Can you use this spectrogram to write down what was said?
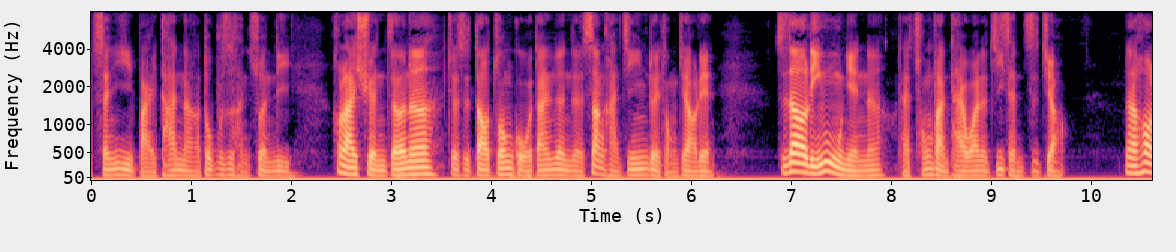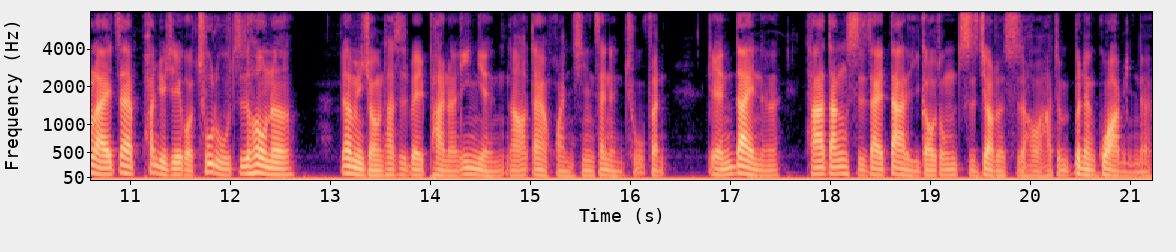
生意摆摊呐，都不是很顺利。后来选择呢，就是到中国担任的上海精英队总教练，直到零五年呢，才重返台湾的基层执教。那后来在判决结果出炉之后呢，廖敏雄他是被判了一年，然后但缓刑三年处分，连带呢，他当时在大理高中执教的时候，他就不能挂名了，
